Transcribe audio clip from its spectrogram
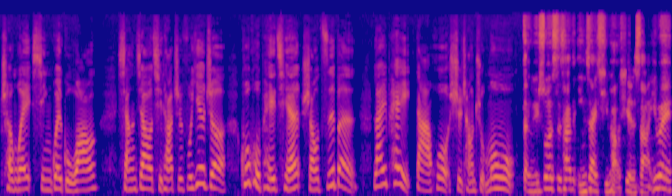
成为新贵股王。相较其他支付业者，苦苦赔钱烧资本，来配大获市场瞩目。等于说是它是赢在起跑线上，因为。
